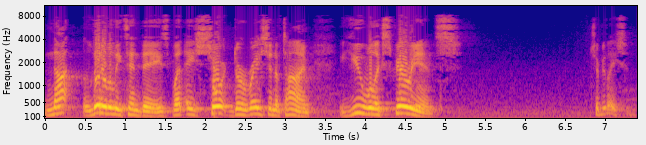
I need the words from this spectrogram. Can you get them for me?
Not literally 10 days, but a short duration of time. You will experience tribulation.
